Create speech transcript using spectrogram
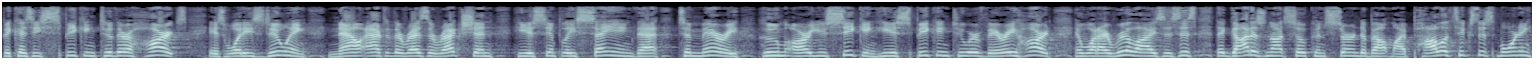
Because he's speaking to their hearts, is what he's doing. Now, after the resurrection, he is simply saying that to Mary, Whom are you seeking. He is speaking to her very heart. And what I realize is this, that God is not so concerned about my politics this morning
